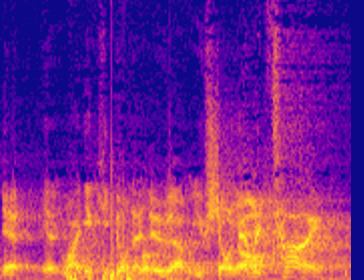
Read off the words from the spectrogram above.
Yeah, yeah. Why do you keep doing that, dude? was that? You showing Every off. Every time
